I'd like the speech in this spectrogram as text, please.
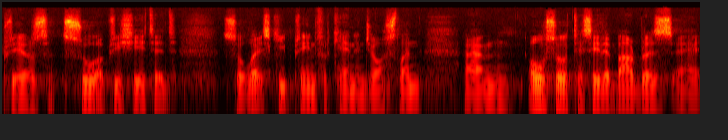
prayers, so appreciated. So let's keep praying for Ken and Jocelyn. Um, also, to say that Barbara's uh,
